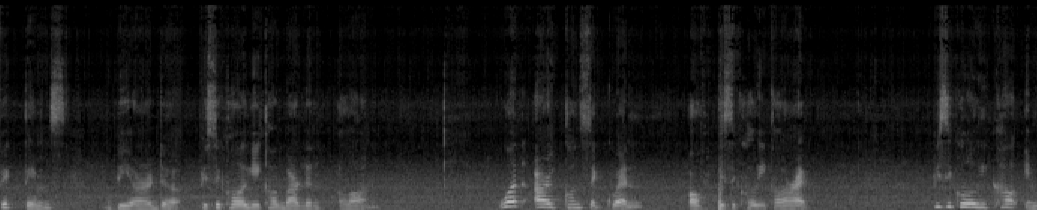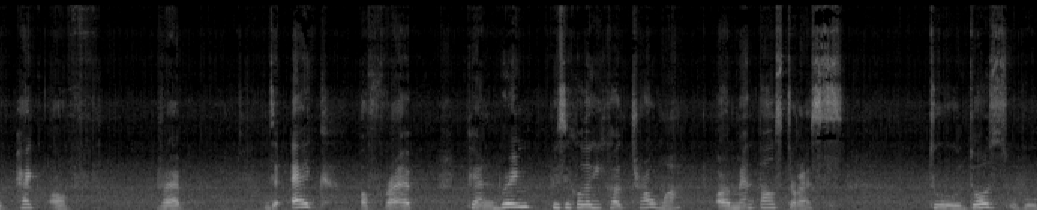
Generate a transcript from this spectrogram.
victims bear the psychological burden alone. What are consequences of psychological rape? Psychological impact of rape. The act of rape can bring psychological trauma or mental stress to those who,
